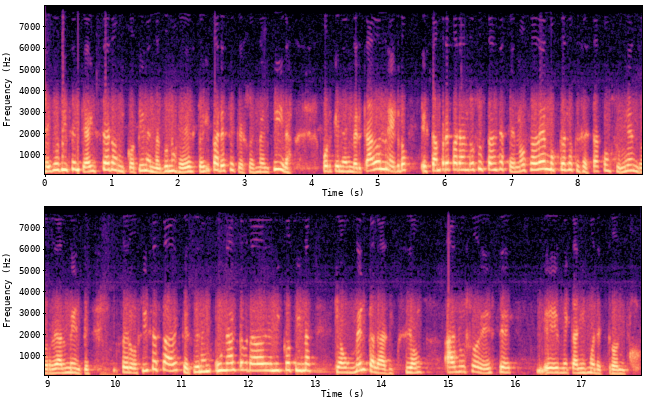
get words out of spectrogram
ellos dicen que hay cero nicotina en algunos de estos y parece que eso es mentira, porque en el mercado negro están preparando sustancias que no sabemos qué es lo que se está consumiendo realmente, pero sí se sabe que tienen un alto grado de nicotina que aumenta la adicción al uso de este eh, mecanismo electrónico.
